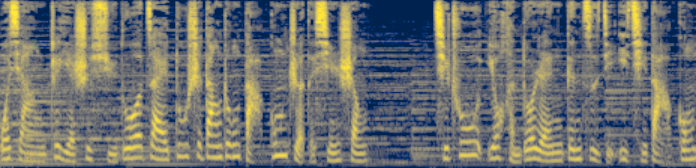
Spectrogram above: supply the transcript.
我想这也是许多在都市当中打工者的心声。起初有很多人跟自己一起打工。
